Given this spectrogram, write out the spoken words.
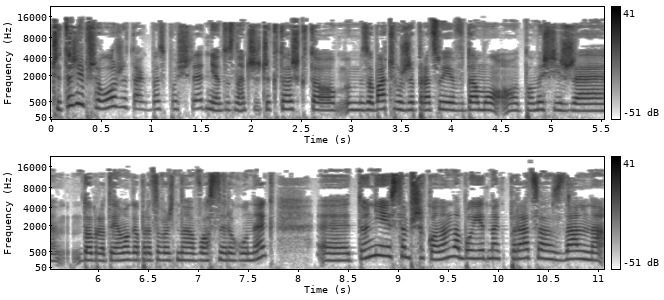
Czy to się przełoży tak bezpośrednio? To znaczy, czy ktoś, kto zobaczył, że pracuje w domu, pomyśli, że dobra, to ja mogę pracować na własny rachunek? E, to nie jestem przekonana, bo jednak praca zdalna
